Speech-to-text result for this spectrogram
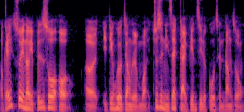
，OK，所以呢，也不是说哦，呃，一定会有这样的人嘛，就是你在改变自己的过程当中，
